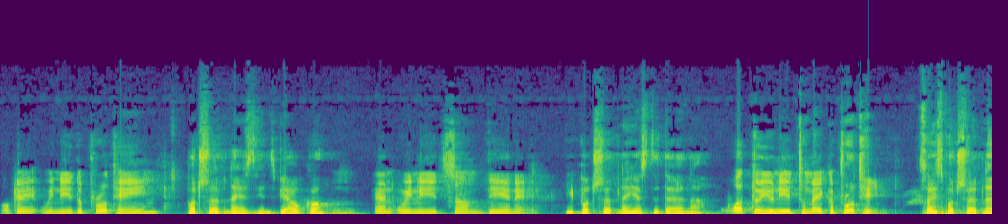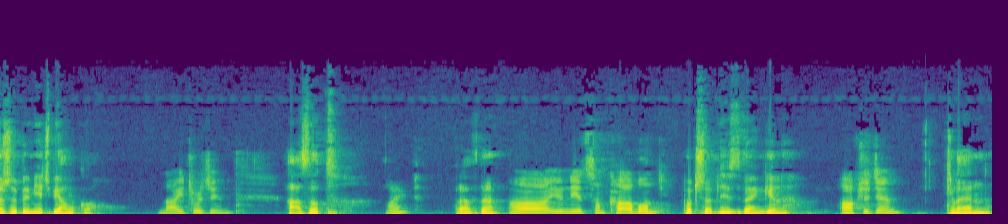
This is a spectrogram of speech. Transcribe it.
Okay, we need the protein Potrzebne jest więc białko and we need some DNA. i potrzebne jest DNA. What do you need to make a protein? Co jest potrzebne, żeby mieć białko? Nitrogen, Azot, right? prawda? Uh, you need some carbon, Potrzebny jest węgiel, oxygen, tlen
